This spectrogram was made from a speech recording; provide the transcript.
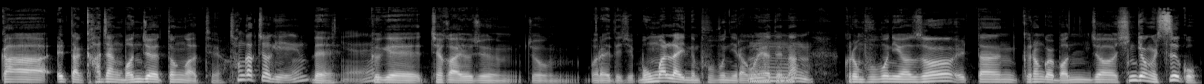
가 음, 일단 가장 먼저였던 것 같아요. 청각적인. 네. 예. 그게 제가 요즘 좀 뭐라 해야 되지? 목말라 있는 부분이라고 해야 되나? 음. 그런 부분이어서 일단 그런 걸 먼저 신경을 쓰고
